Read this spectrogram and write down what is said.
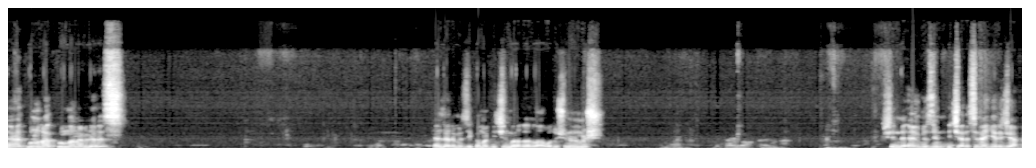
Evet bunu da kullanabiliriz. Ellerimizi yıkamak için burada da lavabo düşünülmüş. Şimdi evimizin içerisine gireceğim.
